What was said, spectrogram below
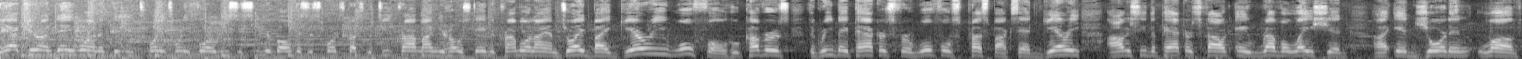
Back here on day one of the 2024 Reese's Senior Bowl. This is Sports Crunch with D. Crom. I'm your host, David Cromwell, and I am joined by Gery Woelfel, who covers the Green Bay Packers for Woelfel's Press Box. And Gery, obviously the Packers found a revelation uh, in Jordan Love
